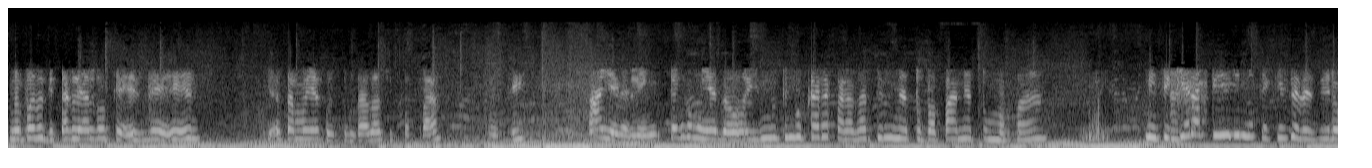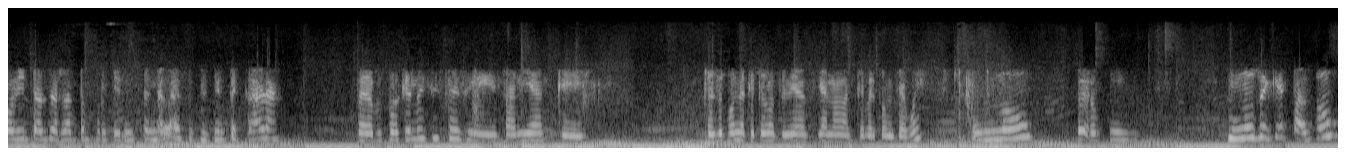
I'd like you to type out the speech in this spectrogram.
No puedo quitarle algo que es de él. Ya está muy acostumbrado a su papá. Pues sí. Ay, Evelyn, tengo miedo y no tengo cara para darte ni a tu papá ni a tu mamá. Ni siquiera a ti no te quise decir ahorita hace rato porque no tenía la suficiente cara. Pero pues, ¿por qué lo hiciste si sabías que... Se supone que tú no tenías ya nada que ver con ese güey? Pues no, pero pues no sé qué pasó.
